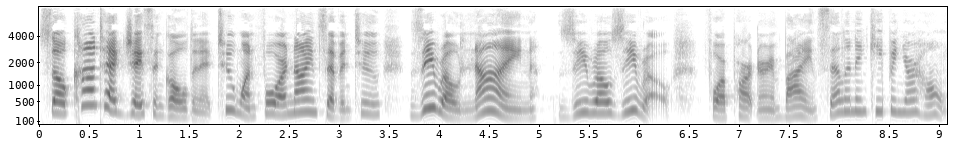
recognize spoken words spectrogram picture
So contact Jason Golden at 214-972-0900 for a partner in buying, selling, and keeping your home.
